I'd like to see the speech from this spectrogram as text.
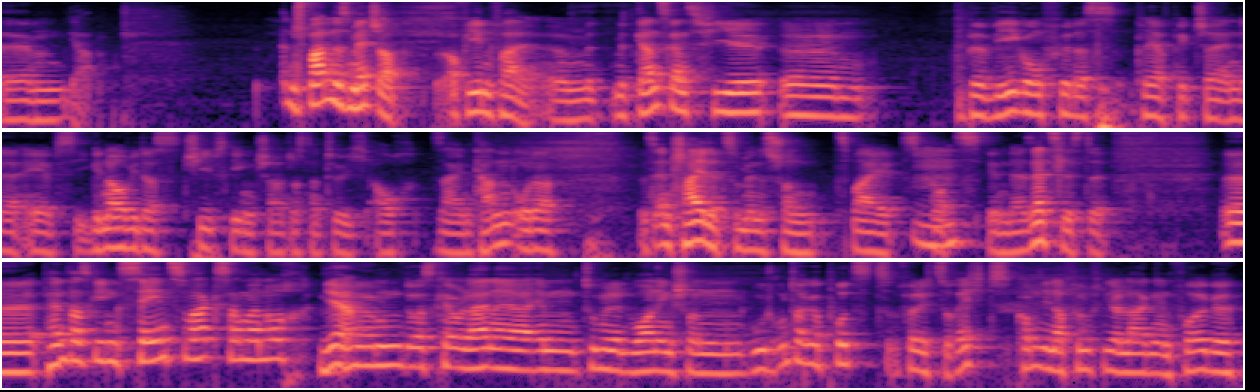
ähm, ja. Ein spannendes Matchup, auf jeden Fall. Äh, mit, mit ganz, ganz viel ähm, Bewegung für das Playoff-Picture in der AFC. Genau wie das Chiefs gegen Chargers natürlich auch sein kann. Oder es entscheidet zumindest schon zwei Spots in der Setzliste. Äh, Panthers gegen Saints, Max, haben wir noch. Ja. Ähm, du hast Carolina ja im Two-Minute-Warning schon gut runtergeputzt, völlig zu Recht. Kommen die nach fünf Niederlagen in Folge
